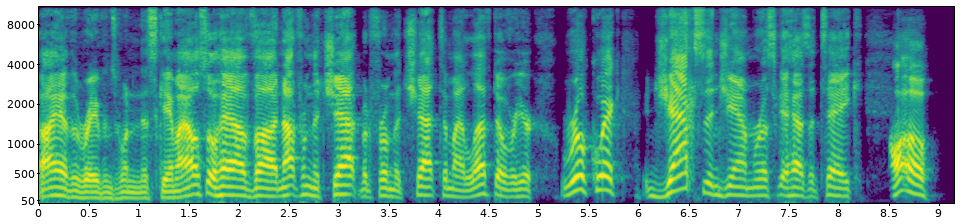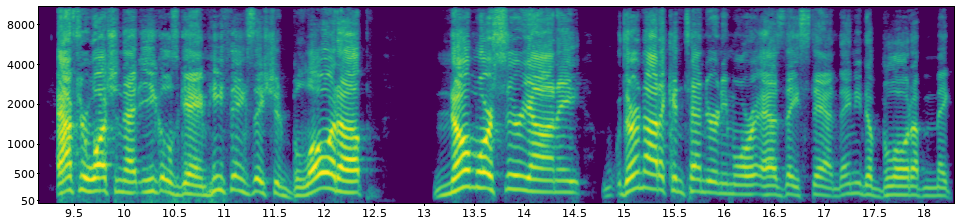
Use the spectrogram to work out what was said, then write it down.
I have the Ravens winning this game. I also have uh, not from the chat, but from the chat to my left over here. Real quick, Jackson Jamriska has a take. Uh oh. After watching that Eagles game, he thinks they should blow it up. No more Sirianni. They're not a contender anymore as they stand. They need to blow it up and make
